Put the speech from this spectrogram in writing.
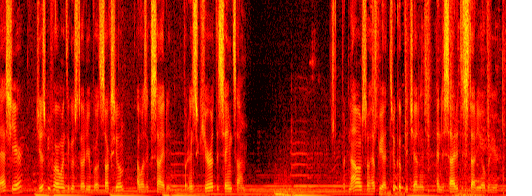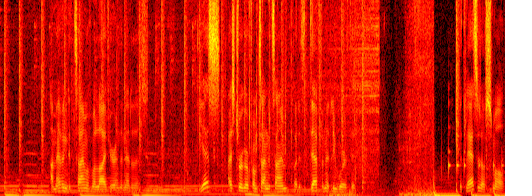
Last year, just before I went to go study abroad Saxion, I was excited, but insecure at the same time. But now I'm so happy I took up the challenge and decided to study over here. I'm having the time of my life here in the Netherlands. Yes, I struggle from time to time, but it's definitely worth it. The classes are small,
